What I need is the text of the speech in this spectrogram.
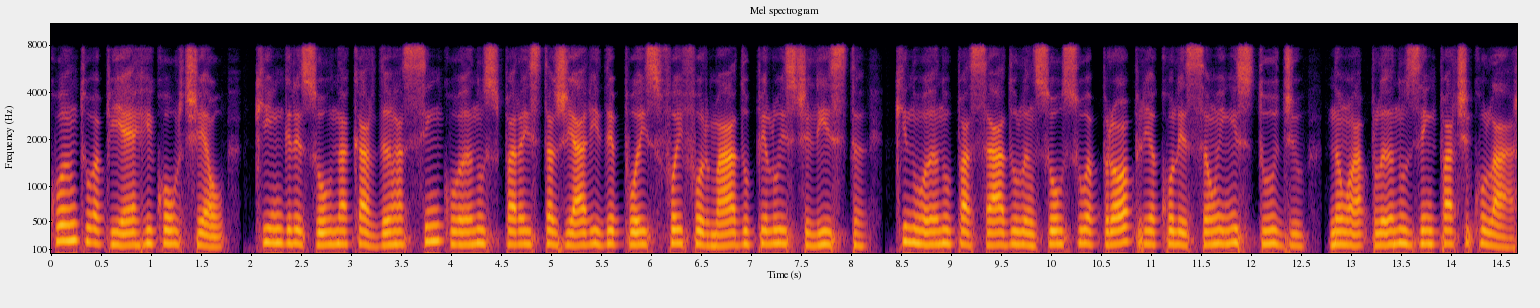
Quanto a Pierre Courtiel, que ingressou na Cardan há cinco anos para estagiar e depois foi formado pelo estilista, que no ano passado lançou sua própria coleção em estúdio, não há planos em particular.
